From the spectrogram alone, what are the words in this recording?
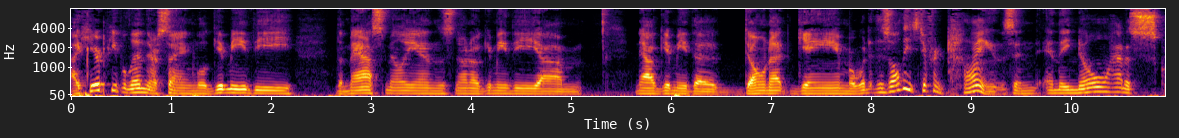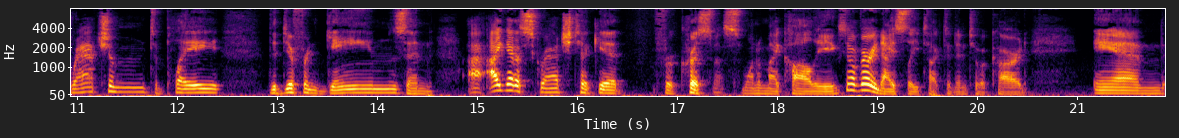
I hear people in there saying, "Well, give me the the Mass millions. No, no, give me the um, now give me the donut game or what. There's all these different kinds, and and they know how to scratch them to play the different games. And I, I got a scratch ticket for Christmas. One of my colleagues, you know, very nicely tucked it into a card. And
